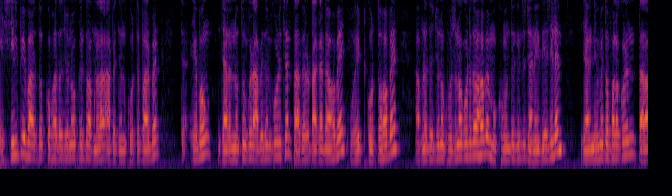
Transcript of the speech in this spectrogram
এই শিল্পী বার্ধক্য ভাতার জন্য কিন্তু আপনারা আবেদন করতে পারবেন। এবং যারা নতুন করে আবেদন করেছেন, তাদেরও টাকা দেওয়া হবে, ওয়েট করতে হবে। আপনাদের জন্য ঘোষণা করে দেওয়া হবে, মুখ্যমন্ত্রী কিন্তু জানিয়ে দিয়েছিলেন, যারা নিয়মিত ফলো করেন, তারা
